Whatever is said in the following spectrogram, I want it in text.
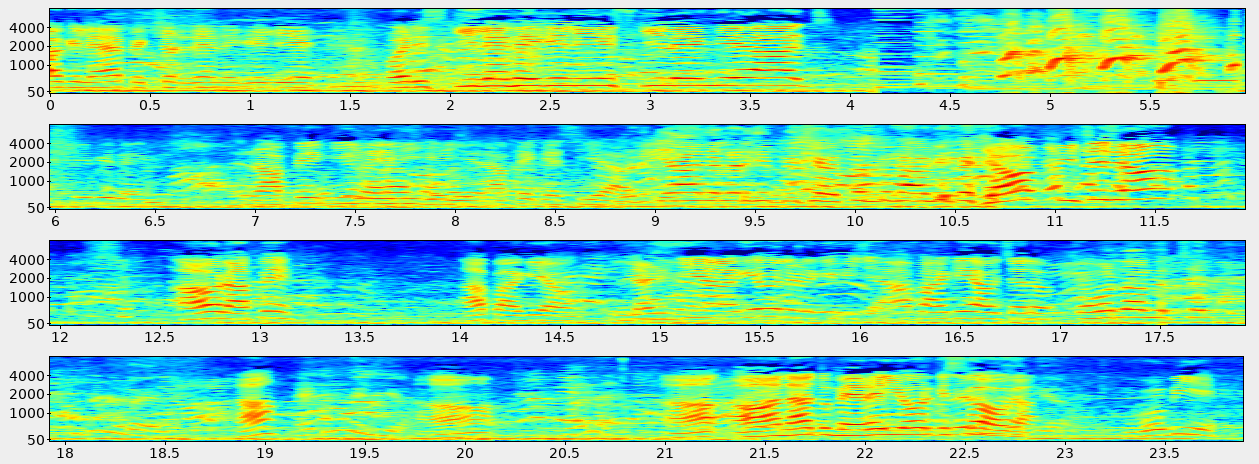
बाहर के ले आए पिक्चर देने के लिए। और इसकी लेने के लिए इसकी लेंगे आज। इसकी भी लेंगे। राफे की ले ली गई है राफे कैसी है आप लड़के आगे लड़के पीछे तुम आगे। जाओ पीछे जाओ। आओ राफे। आप आगे आओ। लड़कियाँ आगे और लड़के पीछे। आप आगे आओ चलो। खबरदार अच्छा कौन सा मोबाइल है? हाँ। हाँ हाँ हाँ ना तो मेरा ही और किसका होगा? वो भी है।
